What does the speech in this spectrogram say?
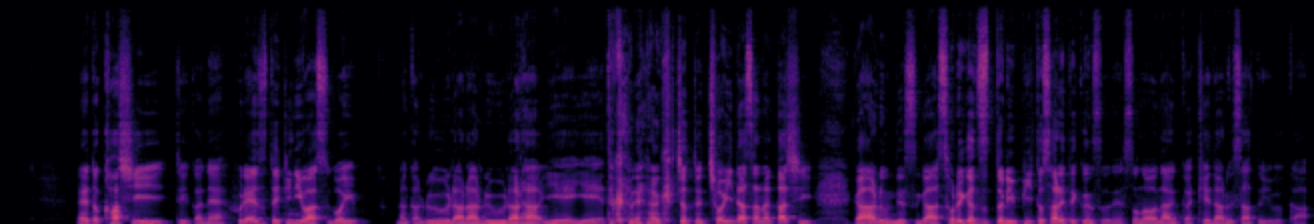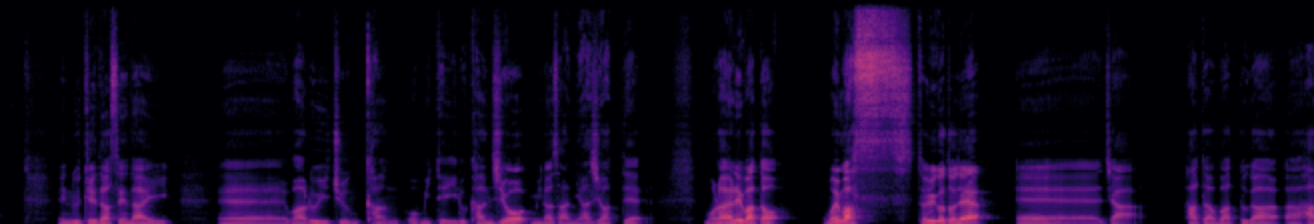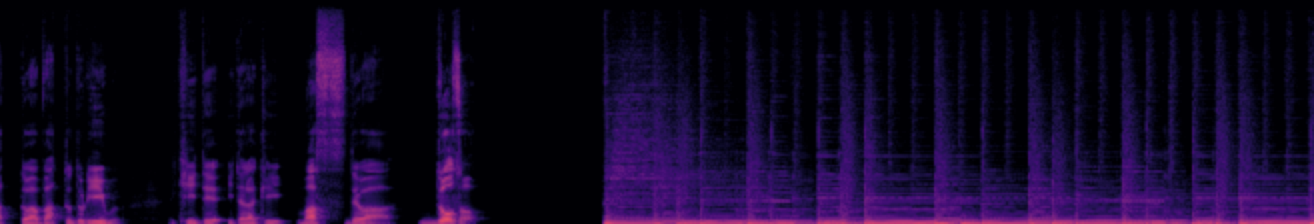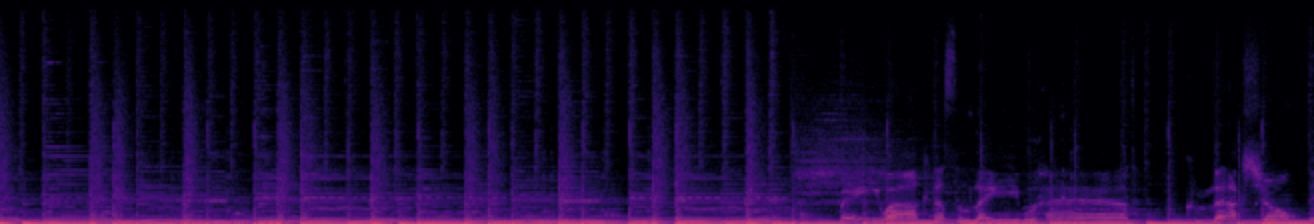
えっ、と歌詞っていうかねフレーズ的にはすごいなんかルーララルーラライエイエイとかねなんかちょっとちょいダサな歌詞があるんですがそれがずっとリピートされていくんですよねそのなんか気だるさというかえ抜け出せない、えー悪い循環を見ている感じを皆さんに味わってもらえればと思います。ということで、えーじゃあ「ハットアバットがハットアバットドリーム」聞いていただきます。ではどうぞ。label had collection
